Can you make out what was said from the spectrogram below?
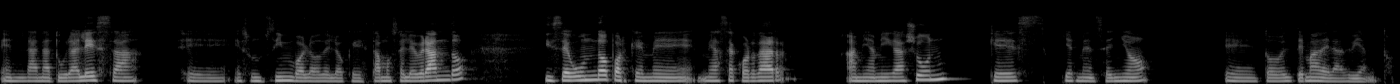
en la naturaleza eh, es un símbolo de lo que estamos celebrando. Y segundo porque me, me hace acordar a mi amiga Jun, que es quien me enseñó eh, todo el tema del adviento.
